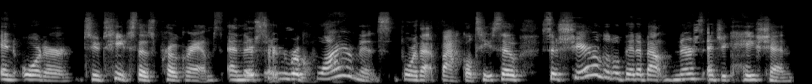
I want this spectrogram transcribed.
in order to teach those programs and there's certain requirements for that faculty so so share a little bit about nurse education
